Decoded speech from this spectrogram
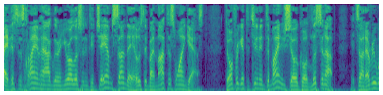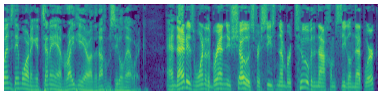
Hi, this is Chaim Hagler, and you're listening to JM Sunday, hosted by Matis Weingast. Don't forget to tune in to my new show called Listen Up. It's on every Wednesday morning at 10 a.m. right here on the Nachum Segal Network. And that is one of the brand new shows for season number two of the Nachum Segal Network.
